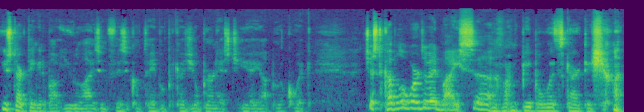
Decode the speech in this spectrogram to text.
you start thinking about utilizing physical table because you'll burn SGA up real quick. Just a couple of words of advice uh, from people with scar tissue on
